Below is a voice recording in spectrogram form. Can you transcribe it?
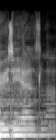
crazy as life.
